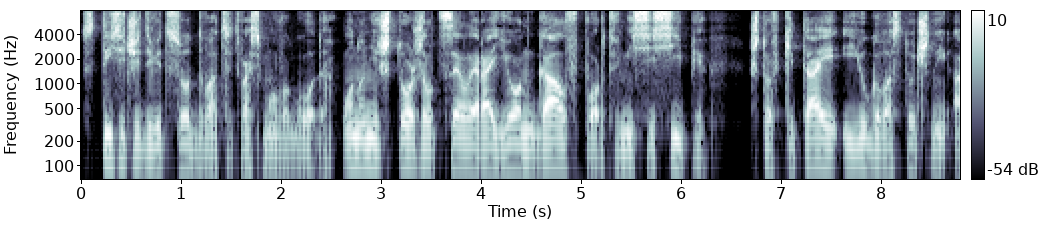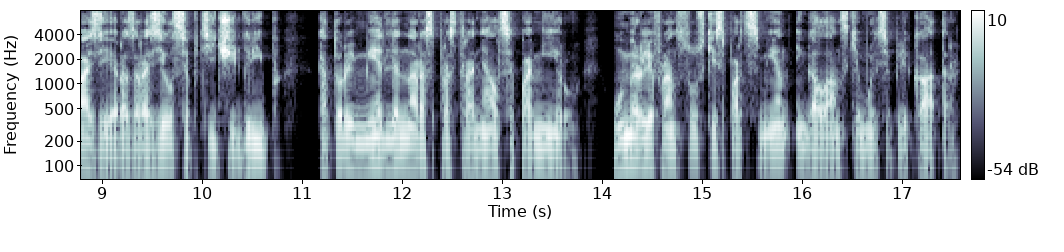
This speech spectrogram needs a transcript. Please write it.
с 1928 года. Он уничтожил целый район Галфпорт в Миссисипи, что в Китае и Юго-Восточной Азии разразился птичий грипп – который медленно распространялся по миру. Умерли французский спортсмен и голландский мультипликатор.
